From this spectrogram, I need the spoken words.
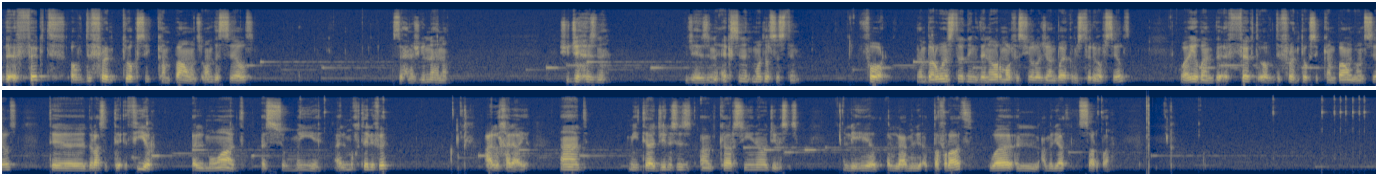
the effect of different toxic compounds on the cells هسه إحنا إيش قلنا هنا شو جهزنا جهزنا excellent model system for number one studying the normal physiology and biochemistry of cells وأيضا the effect of different toxic compounds on cells دراسة تأثير المواد السمية المختلفة على الخلايا and mutagenesis and carcinogenesis اللي هي العملية الطفرات والعمليات السرطان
